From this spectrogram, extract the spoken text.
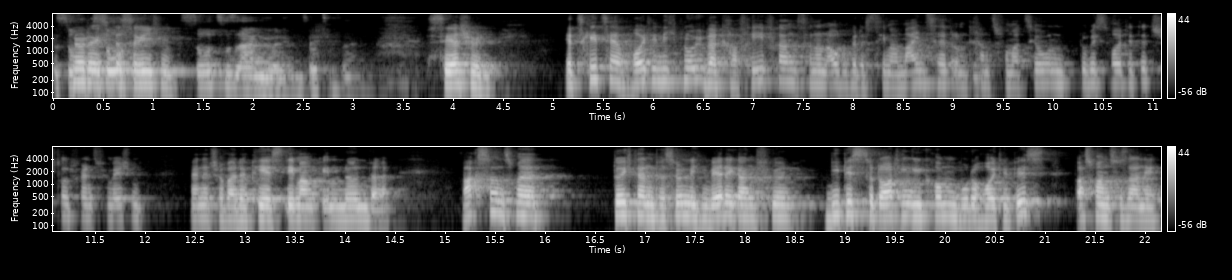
so, nur durch so, das Riechen. Sozusagen, Julian, sozusagen. Sehr schön. Jetzt geht es ja heute nicht nur über Kaffee, Frank, sondern auch über das Thema Mindset und Transformation. Du bist heute Digital Transformation Manager bei der PSD Bank in Nürnberg. Magst du uns mal durch deinen persönlichen Werdegang führen. Wie bist du dorthin gekommen, wo du heute bist? Was waren so seine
